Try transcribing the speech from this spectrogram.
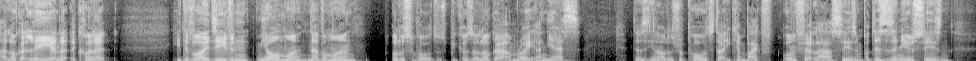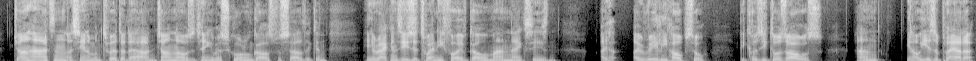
I look at Leigh and it kind of, he divides even my own mind, never mind other supporters, because I look at him, right, and yes, there's, you know, there's reports that he came back unfit last season, but this is a new season. John Hartson, I seen him on Twitter there, and John knows the thing about scoring goals for Celtic, and he reckons he's a 25 goal man next season. I I really hope so because he does always, and you know he is a player that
